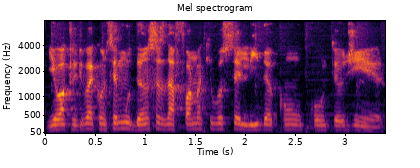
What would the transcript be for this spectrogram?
e eu acredito que vai acontecer mudanças da forma que você lida com, com o teu dinheiro.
